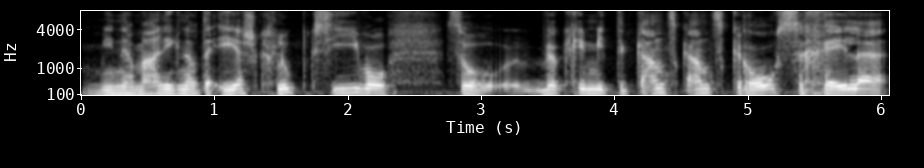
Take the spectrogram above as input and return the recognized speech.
meiner Meinung nach der erste Club gsi, wo so wirklich mit der ganz ganz grossen Kehle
